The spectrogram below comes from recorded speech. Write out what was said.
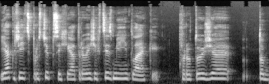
jak říct prostě psychiatrovi, že chci změnit léky protože to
